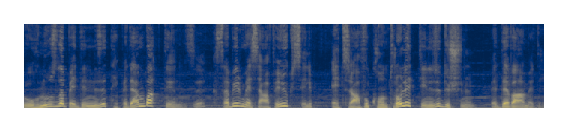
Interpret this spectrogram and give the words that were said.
ruhunuzla bedeninize tepeden baktığınızı, kısa bir mesafe yükselip etrafı kontrol ettiğinizi düşünün ve devam edin.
